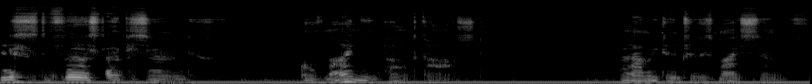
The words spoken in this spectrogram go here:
This is the first episode of my new podcast. Allow me to introduce myself.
